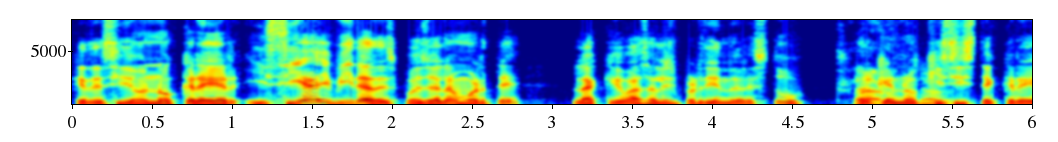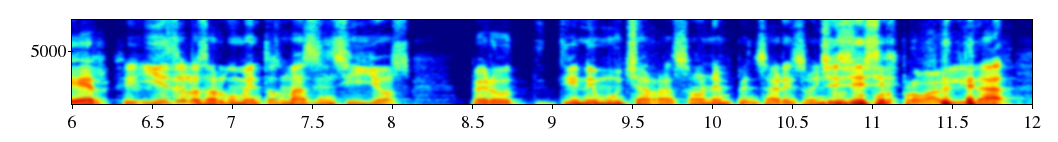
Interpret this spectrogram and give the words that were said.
que decidió no creer y si hay vida después de la muerte, la que va a salir perdiendo eres tú, porque no quisiste creer. y es de los argumentos más sencillos, pero tiene mucha razón en pensar eso, incluso por probabilidad.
